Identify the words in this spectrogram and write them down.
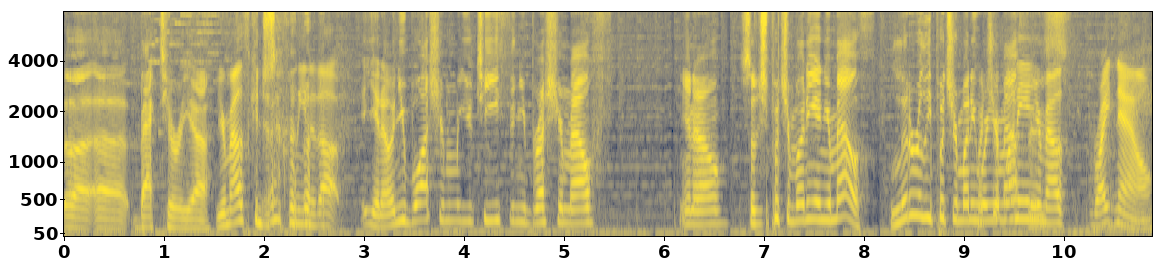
uh, uh, bacteria. your mouth can just clean it up. You know, and you wash your your teeth and you brush your mouth. You know, so just put your money in your mouth. Literally, put your money where Put your your money mouth in your is. mouth right now.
